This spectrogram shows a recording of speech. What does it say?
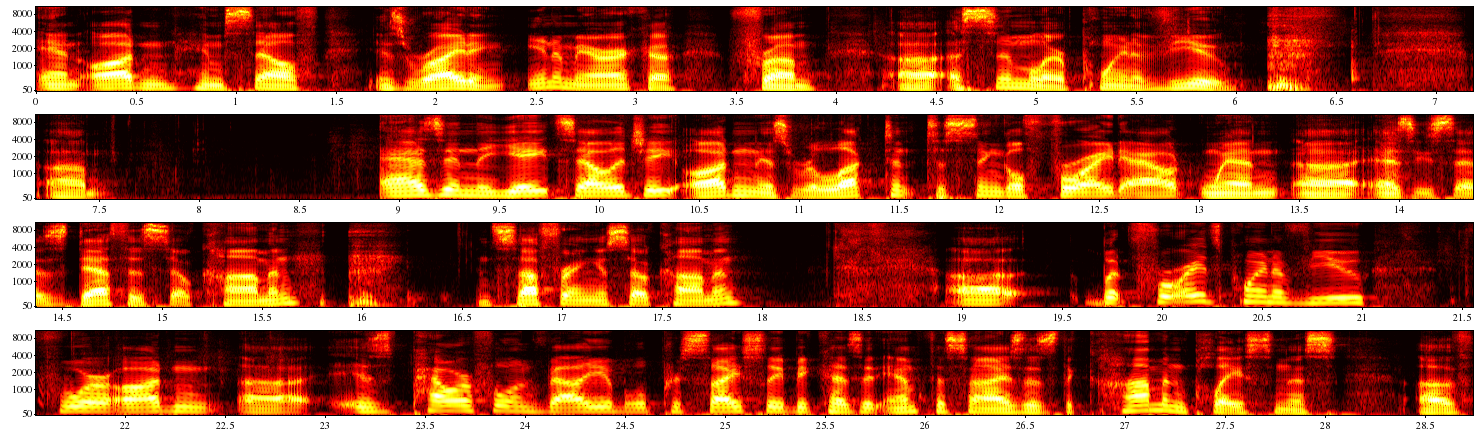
and Auden himself is writing in America from uh, a similar point of view. um, as in the Yeats elegy, Auden is reluctant to single Freud out when, uh, as he says, death is so common and suffering is so common. Uh, but Freud's point of view for Auden uh, is powerful and valuable precisely because it emphasizes the commonplaceness of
